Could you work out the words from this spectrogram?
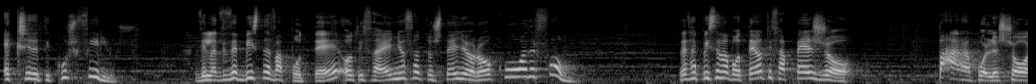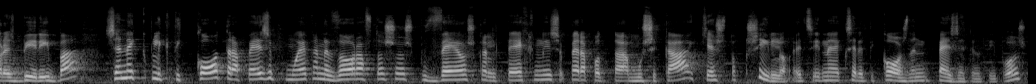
εξαιρετικούς φίλους. Δηλαδή, δεν πίστευα ποτέ ότι θα ένιωθα το Στέλιο Ρόκο αδερφό μου. Δεν θα πίστευα ποτέ ότι θα παίζω πάρα πολλές ώρες μπυρίμπα σε ένα εκπληκτικό τραπέζι που μου έκανε δώρο αυτός ο σπουδαίος καλλιτέχνης πέρα από τα μουσικά και στο ξύλο. Έτσι, είναι εξαιρετικός, δεν παίζεται ο τύπος.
